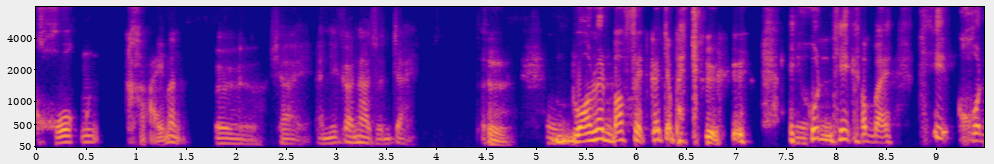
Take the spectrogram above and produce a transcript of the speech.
โค้กมั้งขายมั่งเออ ใช่ อันนี้ก็น่าสนใจ เออวอร์เรนบัฟเฟตก็จะไปถือไอ้หุ้นที่ทำไมที่คน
